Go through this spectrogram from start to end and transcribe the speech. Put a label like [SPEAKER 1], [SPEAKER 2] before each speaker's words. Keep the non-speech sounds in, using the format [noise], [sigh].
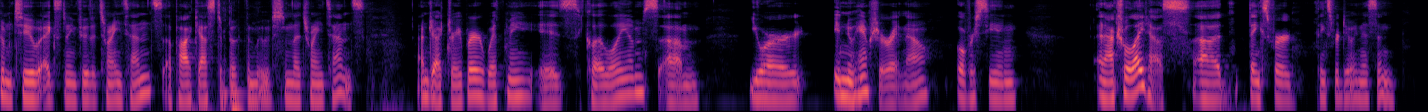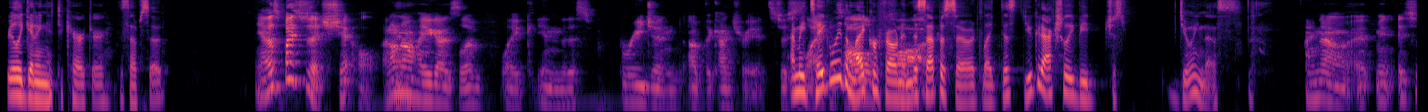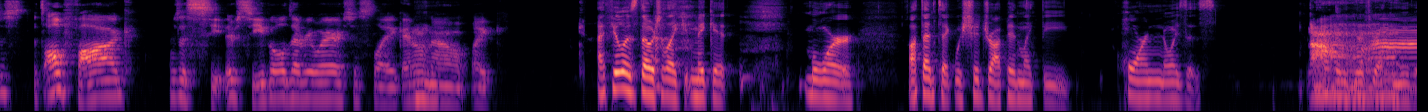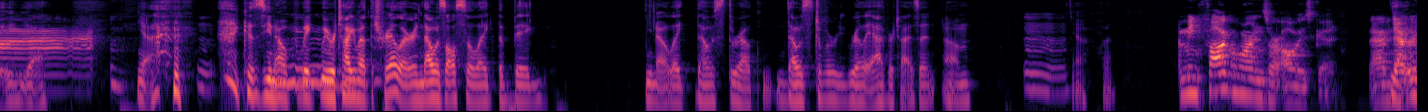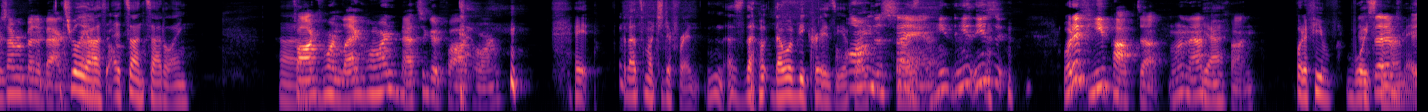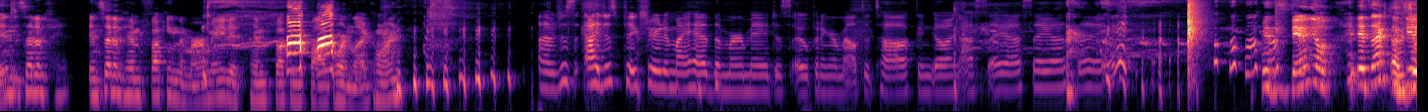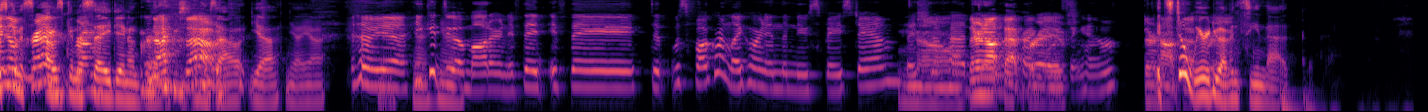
[SPEAKER 1] welcome to Exiting Through the 2010s, a podcast about the moves from the 2010s. I'm Jack Draper. With me is Clay Williams. Um, you are in New Hampshire right now, overseeing an actual lighthouse. Uh, thanks for thanks for doing this and really getting into character this episode.
[SPEAKER 2] Yeah, this place is a shithole. I don't
[SPEAKER 1] Yeah.
[SPEAKER 2] know how you guys live like in this region of the country. It's just
[SPEAKER 1] I mean,
[SPEAKER 2] like,
[SPEAKER 1] take away the microphone in this episode. Like this, you could actually be just doing this. [laughs]
[SPEAKER 2] I know. I mean, it's just it's all fog. There's a sea. There's seagulls everywhere. It's just like I don't
[SPEAKER 1] Mhm.
[SPEAKER 2] know. Like
[SPEAKER 1] I feel as though to like [laughs] make it more authentic, we should drop in like the horn noises. that you hear throughout the movie. Yeah. Yeah, [laughs] [laughs] because you know we, we were talking about the trailer, and that was also like the big, you know, like that was throughout. That was to really advertise it. Um,
[SPEAKER 3] Mm.
[SPEAKER 1] yeah, but
[SPEAKER 2] I mean, foghorns are always good. I've
[SPEAKER 1] Yeah.
[SPEAKER 2] there's never been a bad.
[SPEAKER 1] it's really
[SPEAKER 2] bad
[SPEAKER 1] it's unsettling. Uh,
[SPEAKER 2] foghorn leghorn. That's a good foghorn. [laughs]
[SPEAKER 1] Hey, that's much different. That's- That, that would be crazy. If,
[SPEAKER 2] oh,
[SPEAKER 1] like,
[SPEAKER 2] I'm just saying. He, he, he's. What if he popped up? Wouldn't that
[SPEAKER 1] Yeah.
[SPEAKER 2] be fun?
[SPEAKER 1] what if he voiced
[SPEAKER 2] instead
[SPEAKER 1] the
[SPEAKER 2] of instead of instead of him fucking the mermaid, it's him fucking [laughs] foghorn leghorn. [laughs]
[SPEAKER 3] I'm just I just pictured in my head the mermaid just opening her mouth to talk and going I say I say I say.
[SPEAKER 2] It's Daniel. It's actually Daniel
[SPEAKER 1] gonna.
[SPEAKER 2] Craig.
[SPEAKER 1] I was gonna
[SPEAKER 2] from-
[SPEAKER 1] say Daniel Craig.
[SPEAKER 2] Knives Out.
[SPEAKER 1] Yeah, yeah, yeah. [laughs]
[SPEAKER 3] oh yeah, he
[SPEAKER 1] yeah,
[SPEAKER 3] could do a modern if they if they did was Foghorn Leghorn in the new Space Jam. They should have
[SPEAKER 2] No,
[SPEAKER 3] had
[SPEAKER 2] they're not that
[SPEAKER 3] Craig
[SPEAKER 2] brave.
[SPEAKER 3] voicing him.
[SPEAKER 2] They're
[SPEAKER 1] It's
[SPEAKER 2] not
[SPEAKER 1] still
[SPEAKER 2] that
[SPEAKER 1] weird you haven't seen that.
